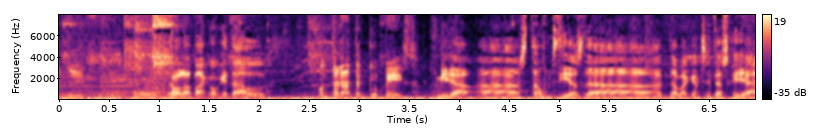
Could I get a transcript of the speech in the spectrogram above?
aquí. Hola, Paco, què tal? On t'ha anat en Clopés? Mira, uh, està uns dies de, de vacancetes que ja,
